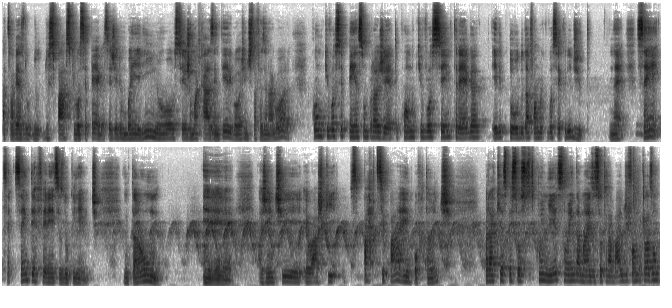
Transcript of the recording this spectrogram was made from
através do, do, do, espaço que você pega, seja ele um banheirinho ou seja uma casa inteira, igual a gente está fazendo agora, como que você pensa um projeto e como que você entrega ele todo da forma que você acredita, né? Sem, sem, sem interferências do cliente. Então, É, a gente, eu acho que participar é importante para que as pessoas conheçam ainda mais o seu trabalho de forma que elas vão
